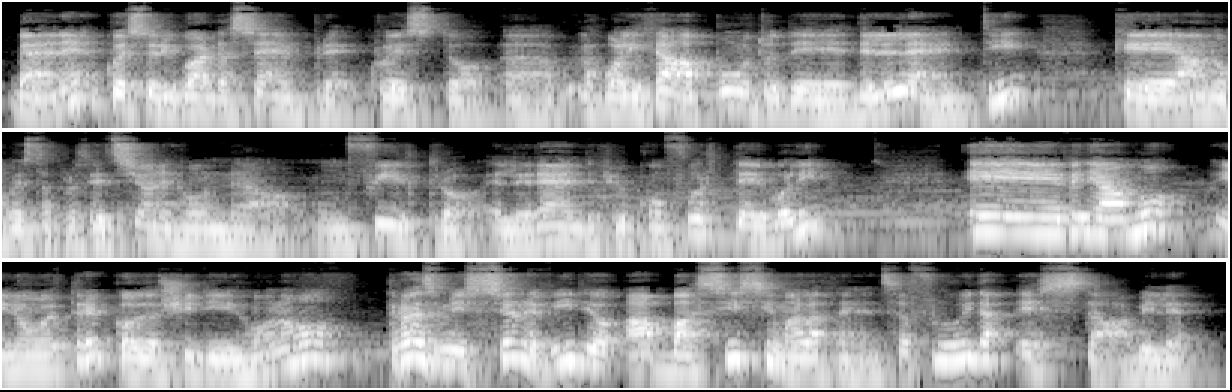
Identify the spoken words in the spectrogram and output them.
bene, questo riguarda sempre questo, uh, la qualità appunto de- delle lenti che hanno questa protezione con uh, un filtro e le rende più confortevoli e vediamo inoltre cosa ci dicono. Trasmissione video a bassissima latenza, fluida e stabile.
